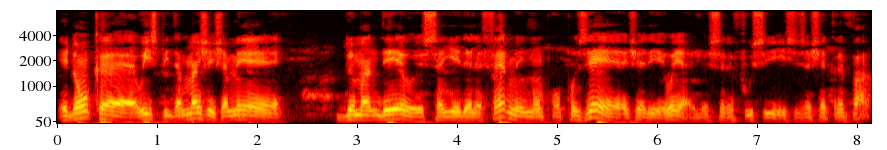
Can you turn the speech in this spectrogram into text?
Et donc, euh, oui, Spider-Man, j'ai jamais demandé ou essayé de le faire, mais ils m'ont proposé. J'ai dit, oui, je serais fou si, si j'achèterais pas.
